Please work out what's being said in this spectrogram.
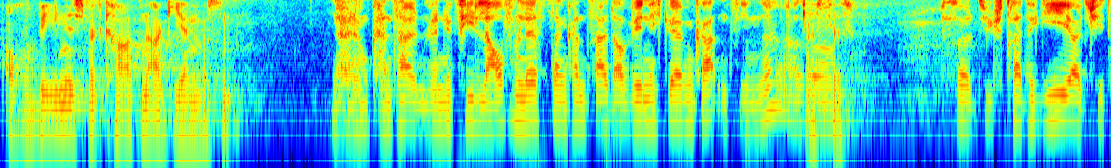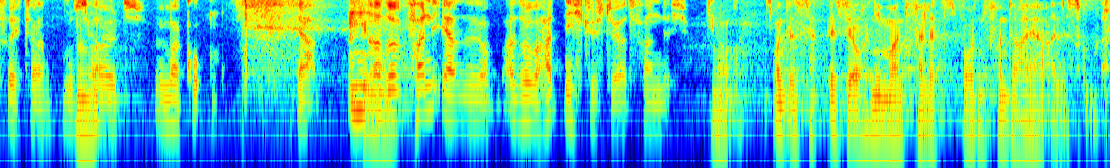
auch wenig mit Karten agieren müssen. Ja, du kannst halt, wenn du viel laufen lässt, dann kannst du halt auch wenig gelben Karten ziehen. Ne? Also Richtig. Das ist halt die Strategie als Schiedsrichter. Muss ja. halt immer gucken. Ja, genau. also fand also hat nicht gestört, fand ich. Ja. Und es ist ja auch niemand verletzt worden, von daher alles gut.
